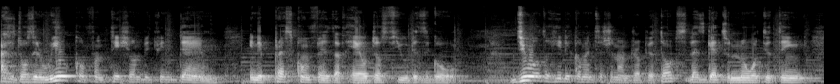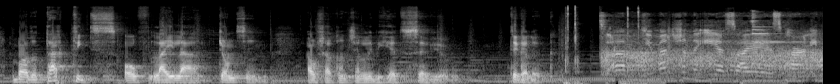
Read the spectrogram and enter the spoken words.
as it was a real confrontation between them in a press conference that held just a few days ago. Do you want to hit the comment section and drop your thoughts? Let's get to know what you think about the tactics of Laila Johnson. I shall continually be here to serve you. Take a look. um, you mentioned the ESIA is currently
